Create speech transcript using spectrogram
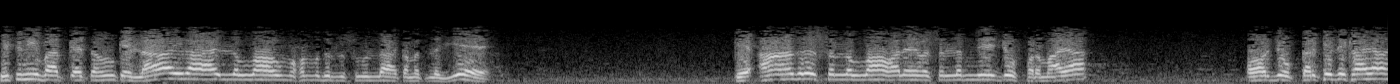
اتنی بات کہتا ہوں کہ لا الہ الا اللہ محمد الرسول اللہ کا مطلب یہ ہے کہ آضر صلی اللہ علیہ وسلم نے جو فرمایا اور جو کر کے دکھایا،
